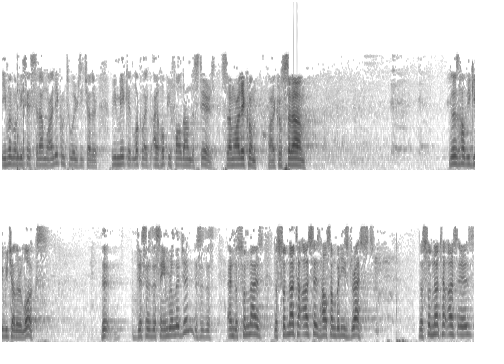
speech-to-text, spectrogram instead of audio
Even when we say Assalamu alaikum towards each other, we make it look like, I hope you fall down the stairs. Assalamu alaikum. Alaikum salam. This is how we give each other looks. The, this is the same religion. This is the, and the sunnah is the sunnah to us is how somebody's dressed. The sunnah to us is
